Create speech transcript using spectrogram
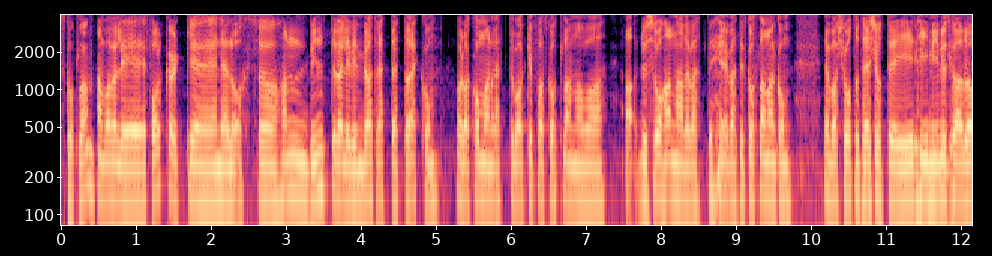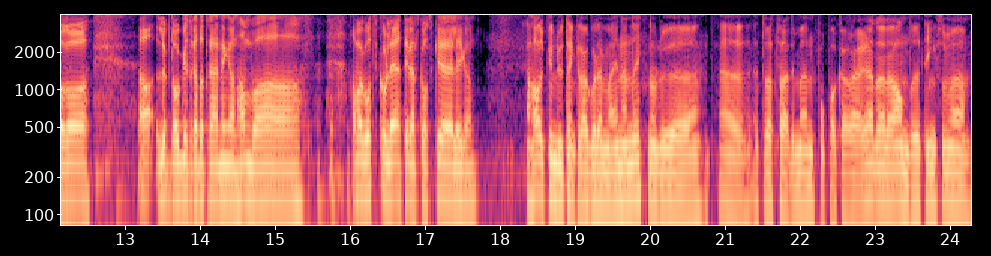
Skottland. Han var vel i Falkirk eh, en del år, så han begynte vel i Vindbjart rett etter jeg kom. Og da kom han rett tilbake fra Skottland og var ja, Du så han hadde vært, vært i Skottland da han kom. Det var shorts og T-skjorte i ti minusgrader og ja, løp dogges rett etter treningene. Han var, han var godt skolert i den skotske ligaen. Har, kunne du tenke deg å gå den veien, Henrik, når du er etter hvert ferdig med en fotballkarriere? Eller er det andre ting som er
